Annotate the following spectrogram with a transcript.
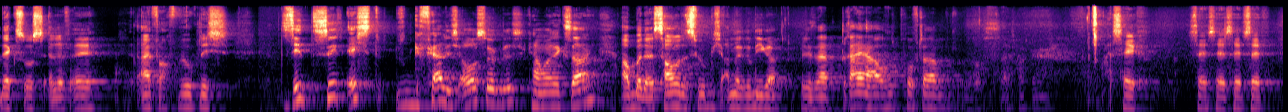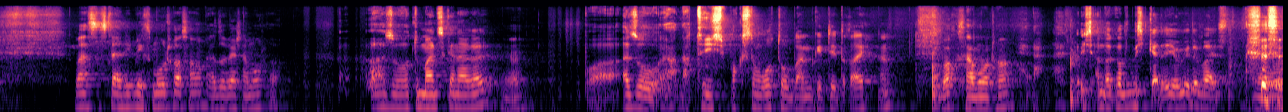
Lexus LFA. Einfach wirklich. Sieht, sieht echt gefährlich aus, wirklich, kann man nichts sagen. Aber der Sound ist wirklich andere Liga. Dieser Dreier-Auspuff da, das ist einfach geil. Safe. Safe, safe, safe, safe. Was ist dein Lieblingsmotorsound? Also welcher Motor? Also, du meinst generell? Ja. Boah, also, ja, natürlich Boxer Motor beim GT3. Ne? Boxermotor. Ja, ich andere nicht kenne, Junge, du weißt. Ja, ja.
